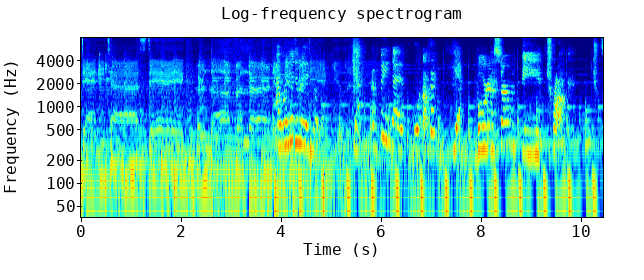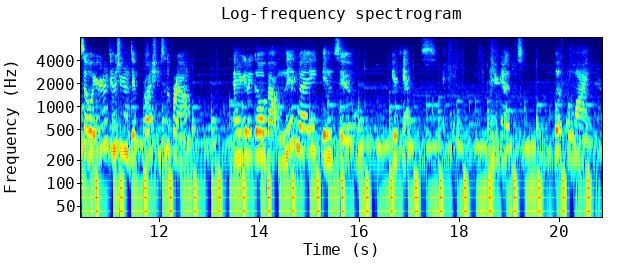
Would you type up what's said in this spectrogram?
Dani-tastic, her love for learning. I want to do it in the Yeah, I'm putting that in the order. Okay. Yeah. But we're gonna start with the trunk. So what you're gonna do is you're gonna dip the brush into the brown, and you're gonna go about midway into your canvas. And you're gonna just put a line there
